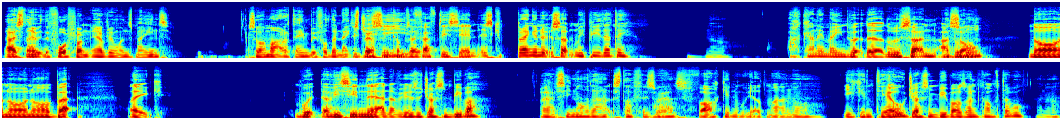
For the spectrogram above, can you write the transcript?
that's now at the forefront of everyone's minds. So a matter of time before the next Did you person see comes out. Fifty Cent is bringing out something with P Diddy? no, I can't mind what the, there was something. I don't song. know. No, no, no. But like, what have you seen the interviews with Justin Bieber? I've seen all that stuff as well. It's fucking weird, I man. know. You can tell Justin Bieber's uncomfortable. I know.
